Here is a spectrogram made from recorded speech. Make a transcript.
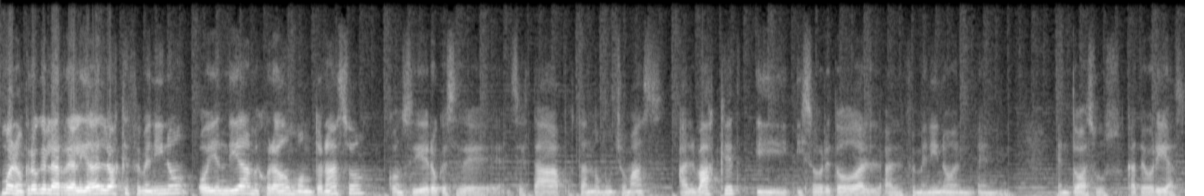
Bueno, creo que la realidad del básquet femenino hoy en día ha mejorado un montonazo. Considero que se, está apostando mucho más al básquet y, sobre todo al, femenino en, todas sus categorías.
